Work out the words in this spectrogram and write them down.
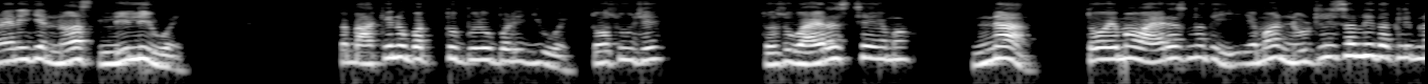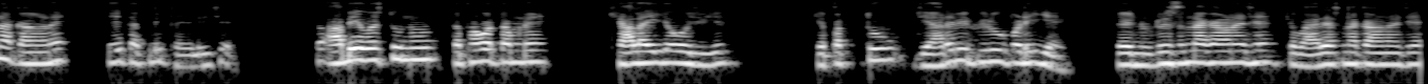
પણ એની જે નસ લીલી હોય, તો બાકીનું પત્તું પીળું પડી ગયું હોય, તો શું છે? તો શું વાયરસ છે એમાં? ના, તો એમાં વાયરસ નથી. એમાં ન્યુટ્રિશનની તકલીફના કારણે એ તકલીફ થયેલી છે. તો આ બે વસ્તુનું તફાવત તમને ખ્યાલ આવી જવો જોઈએ કે પત્તું જ્યારે બી પીળું પડી જાય, તો એ ન્યુટ્રિશનના કારણે છે કે વાયરસના કારણે છે?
